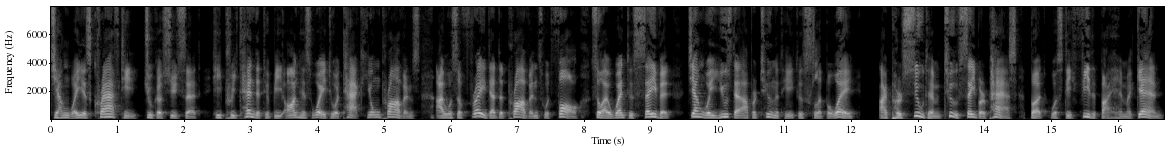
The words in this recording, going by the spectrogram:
Jiang Wei is crafty, Zhuge Xu said. He pretended to be on his way to attack Yong province. I was afraid that the province would fall, so I went to save it. Jiang Wei used that opportunity to slip away. I pursued him to Saber Pass, but was defeated by him again.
